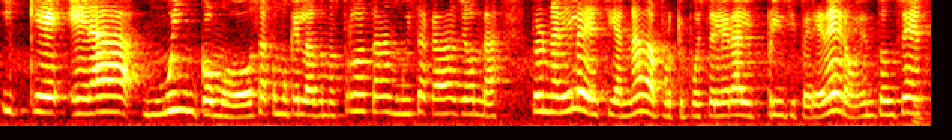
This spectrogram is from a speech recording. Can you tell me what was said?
y que era muy incómodo, o sea, como que las demás personas estaban muy sacadas de onda, pero nadie le decía nada porque pues él era el príncipe heredero, entonces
